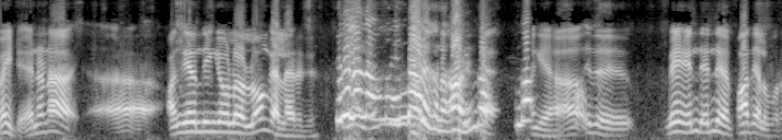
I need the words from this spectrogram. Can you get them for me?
வெயிட் என்னன்னா அங்க இருந்து இங்க உள்ள லோங்க எல்லாம் இருக்கு? இது வே எந்த எந்த பாதையால போற?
